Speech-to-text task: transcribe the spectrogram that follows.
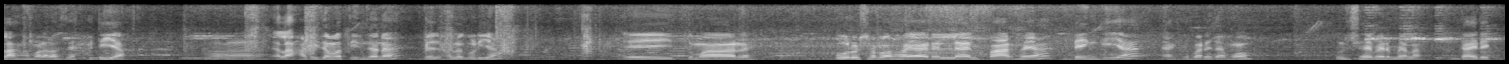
এলা আমার আছে হাটিয়া এলা হাঁটি যাব তিনজনে বেশ ভালো করিয়া এই তোমার পৌরসভা হয়ে রেল লাইন পার হইয়া ডেঙ্গিয়া একেবারে যাব ফুল সাহেবের মেলা ডাইরেক্ট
